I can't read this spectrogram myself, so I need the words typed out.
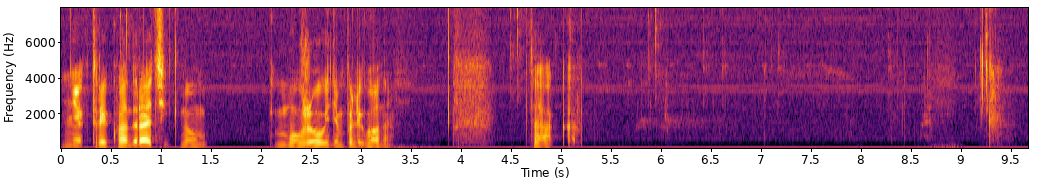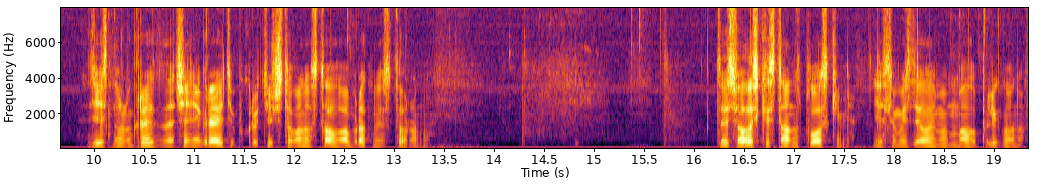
некоторые квадратики. Ну, мы уже увидим полигоны. Так. Здесь нужно значение gravity покрутить, чтобы оно встало в обратную сторону. То есть волосики станут плоскими, если мы сделаем им мало полигонов.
